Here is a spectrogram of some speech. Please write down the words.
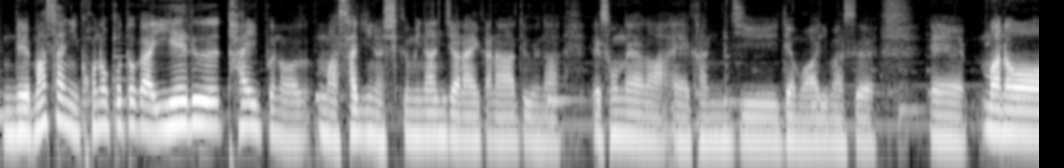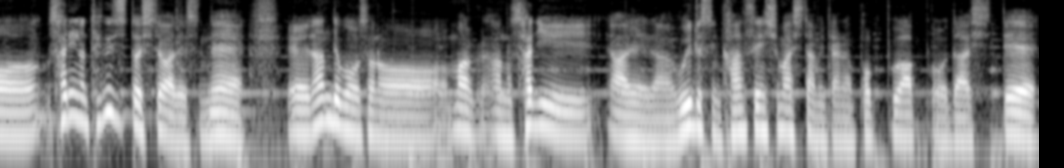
で、まさにこのことが言えるタイプの、まあ、詐欺の仕組みなんじゃないかなというような、そんなような、感じでもあります。えー、まあ、の、詐欺の手口としてはですね、えー、何でもその、まあ、あの、詐欺、あれウイルスに感染しましたみたいなポップアップを出して、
